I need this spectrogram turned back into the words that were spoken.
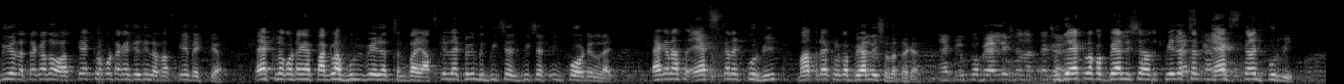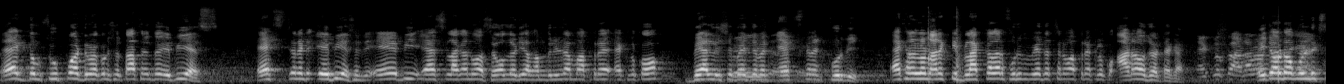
দুই হাজার টাকা দাও আজকে এক লক্ষ টাকা দিয়ে দিলাম আজকে এই ব্যক্তিটা এক লক্ষ টাকায় পাগলা ফুরবি পেয়ে যাচ্ছেন ভাই আজকের লাইফটা কিন্তু বিশেষ বিশেষ ইম্পর্টেন্ট লাইফ এখানে আছে এক্স কানেক্ট ফুরবি মাত্র এক লক্ষ বিয়াল্লিশ হাজার টাকা। এক লক্ষ বিয়াল্লিশ হাজার টাকা। শুধু এক লক্ষ বিয়াল্লিশ হাজার পেয়ে যাচ্ছেন এক্স কানেক্ট একদম সুপার ডুপার কন্ডিশন তাছাড়া কিন্তু এবিএস এক্স কানেক্ট এবিএস যে এবিএস লাগানো আছে অলরেডি আলহামদুলিল্লাহ মাত্র এক লক্ষ বিয়াল্লিশে পেয়ে যাবেন এক্স কানেক্ট ফুরবি। এখানে হলো আরেকটি ব্ল্যাক কালার ফুরবি পেয়ে যাচ্ছেন মাত্র এক লক্ষ আঠারো হাজার টাকা এটাও ডবল ডিক্স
